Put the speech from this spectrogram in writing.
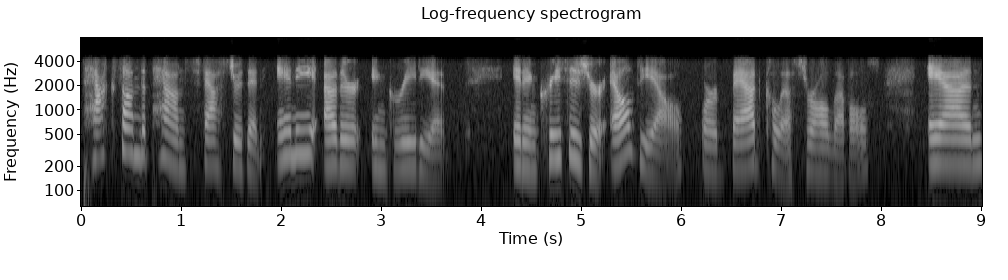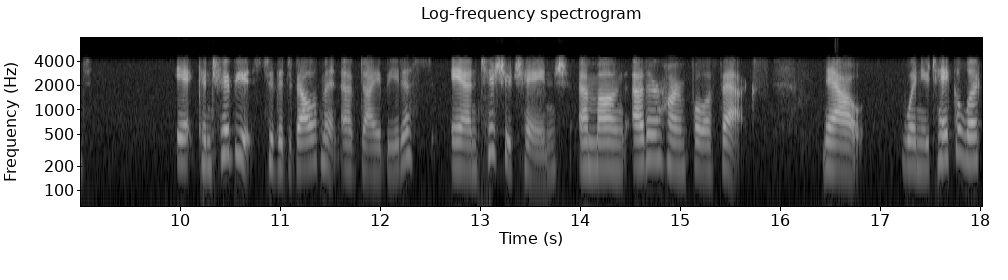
packs on the pounds faster than any other ingredient. It increases your LDL, or bad cholesterol levels, and it contributes to the development of diabetes and tissue change, among other harmful effects. Now, when you take a look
